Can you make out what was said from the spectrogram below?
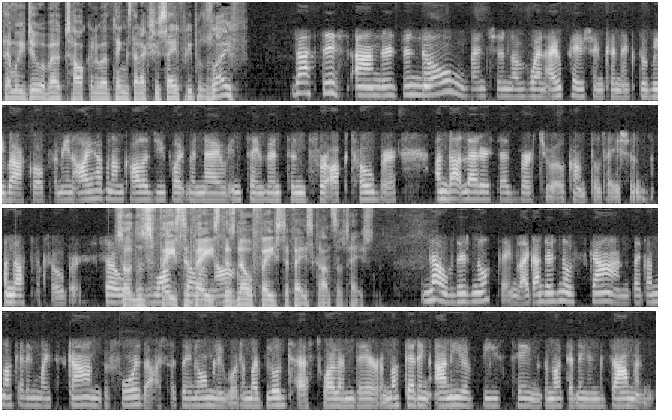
than we do about talking about things that actually save people's life. That's it. And there's been no mention of when outpatient clinics will be back up. I mean, I have an oncology appointment now in St. Vincent's for October, and that letter says virtual consultation, and that's October. So, So there's face to face. there's no face to face consultation. No, there's nothing. Like, and there's no scans. Like, I'm not getting my scan before that, as I normally would, and my blood test while I'm there. I'm not getting any of these things. I'm not getting examined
